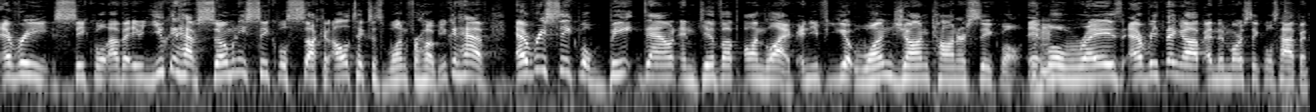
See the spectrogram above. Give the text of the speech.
every sequel out there, you can have so many sequels suck, and all it takes is one for hope. You can have every sequel beat down and give up on life, and if you get one John Connor sequel, it will raise everything up, and then more sequels happen.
